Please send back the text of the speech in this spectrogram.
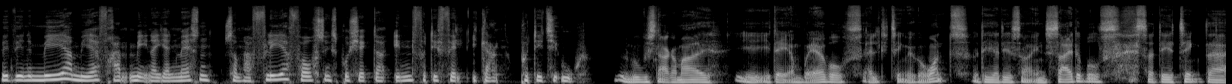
vil vinde mere og mere frem, mener Jan Madsen, som har flere forskningsprojekter inden for det felt i gang på DTU. Nu vi snakker meget i, i dag om wearables, alle de ting, vi går rundt, og det her det er så Insidables, så det er ting, der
